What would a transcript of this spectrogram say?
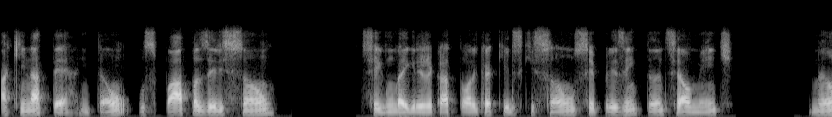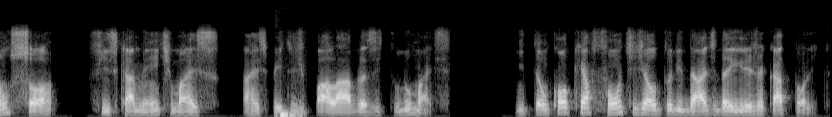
aqui na Terra. Então os papas eles são, segundo a Igreja Católica, aqueles que são os representantes realmente, não só fisicamente, mas a respeito de palavras e tudo mais. Então, qual que é a fonte de autoridade da Igreja Católica?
